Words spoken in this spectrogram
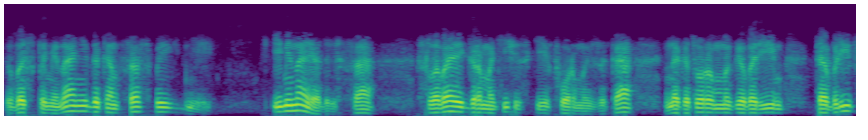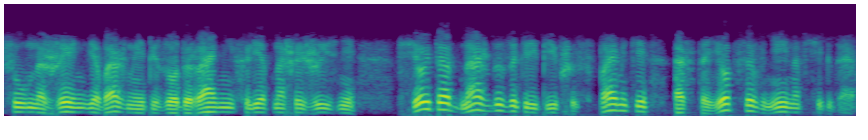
воспоминаний до конца своих дней. Имена и адреса, слова и грамматические формы языка, на котором мы говорим, таблицу умножения, важные эпизоды ранних лет нашей жизни — все это, однажды закрепившись в памяти, остается в ней навсегда.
